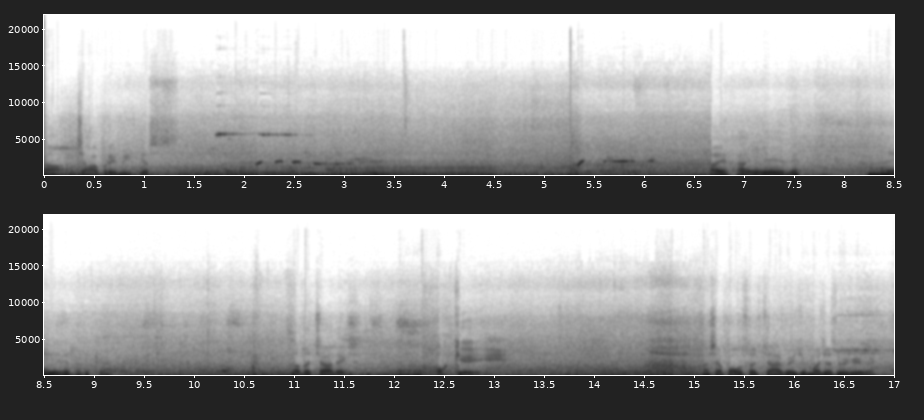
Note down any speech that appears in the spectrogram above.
हां चहा प्रेमी यस. हाय हाय रे. हाय लडक्या आता चहा द्यायचं ओके अशा पावसात चहा प्यायची मजाच वेगळी आहे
